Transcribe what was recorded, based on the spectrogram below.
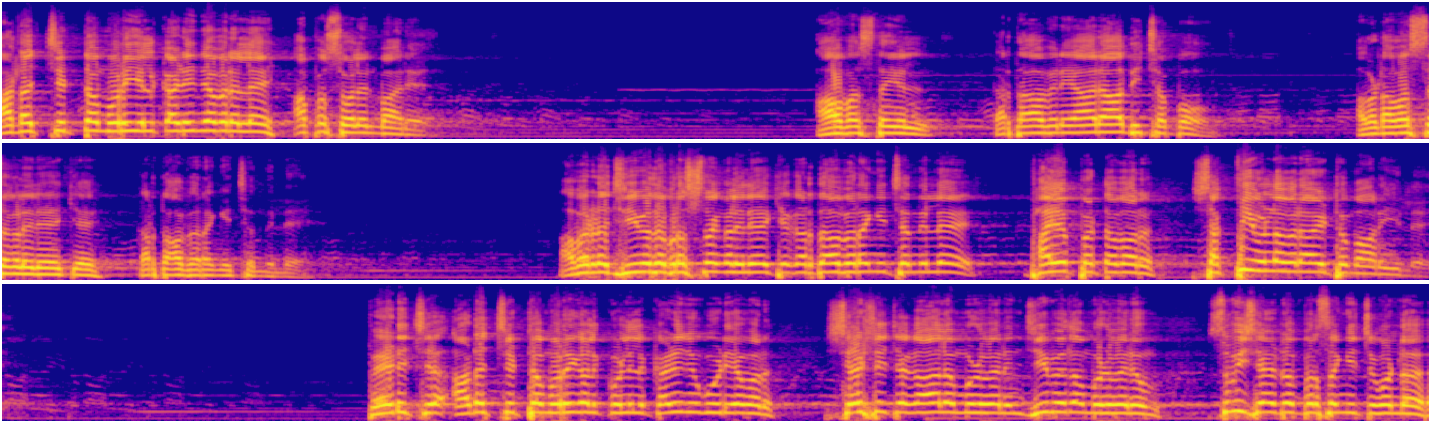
അടച്ചിട്ട മുറിയിൽ കഴിഞ്ഞവരല്ലേ അപ്പസ്തോലന്മാര്? ആ അവസ്ഥയിൽ കർത്താവിനെ ആരാധിച്ചപ്പോൾ അവരുടെ അവസ്ഥകളിലേക്ക് കർത്താവ് ഇറങ്ങിച്ചെന്നില്ലേ? അവരുടെ ജീവിത പ്രശ്നങ്ങളിലേക്ക് കർത്താവ് ഇറങ്ങിച്ചെന്നില്ലേ? ഭയപ്പെട്ടവർ ശക്തിയുള്ളവരായിട്ട് മാറിയില്ലേ? പേടിച്ച് അടച്ചിട്ട മുറികൾക്കുള്ളിൽ കഴിഞ്ഞുകൂടിയവർ ശേഷിച്ച കാലം മുഴുവനും ജീവിതം മുഴുവനും സുവിശേഷം പ്രസംഗിച്ചുകൊണ്ട്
